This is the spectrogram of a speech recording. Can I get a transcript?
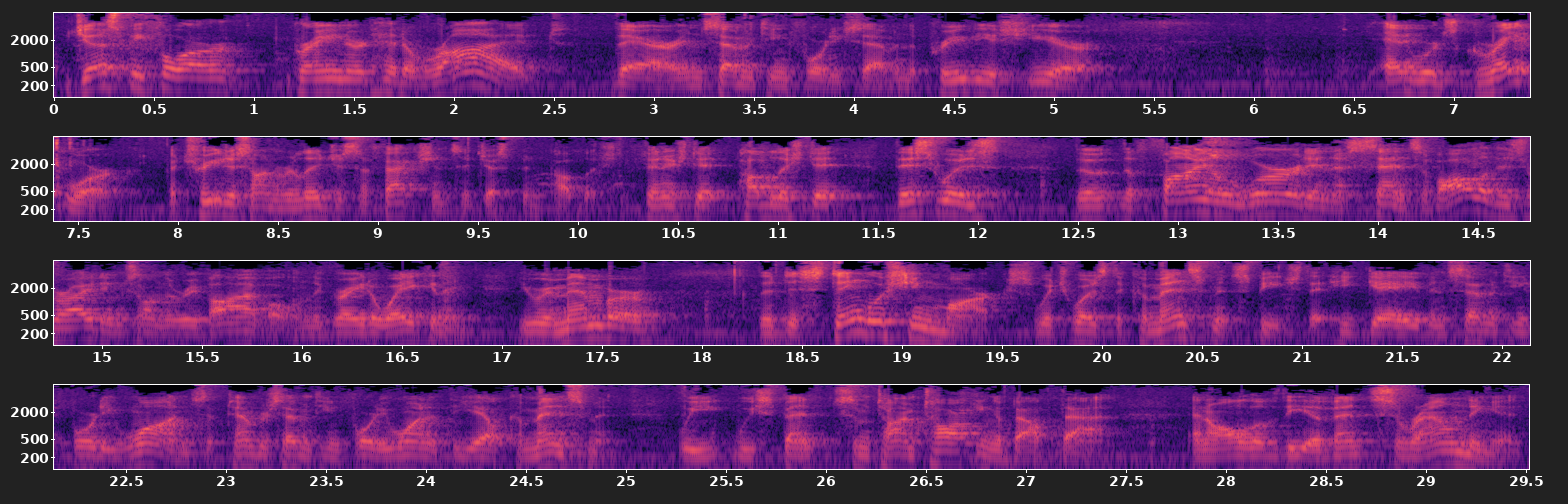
Just before Brainerd had arrived there in 1747, the previous year, Edward's great work, a treatise on religious affections, had just been published. He finished it, published it. This was the, the final word, in a sense, of all of his writings on the revival and the Great Awakening. You remember the distinguishing marks, which was the commencement speech that he gave in 1741, September 1741, at the Yale commencement. We, we spent some time talking about that and all of the events surrounding it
